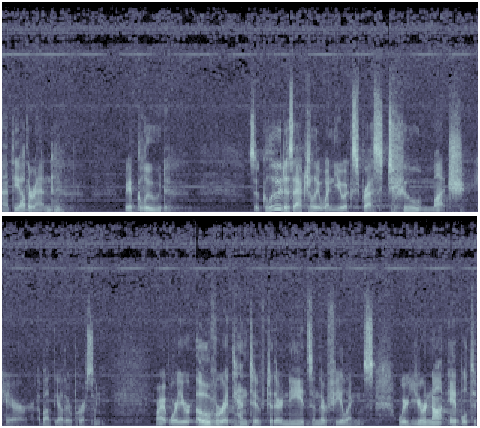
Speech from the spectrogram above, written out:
At the other end, we have glued. So glued is actually when you express too much care about the other person, right? Where you're over attentive to their needs and their feelings, where you're not able to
